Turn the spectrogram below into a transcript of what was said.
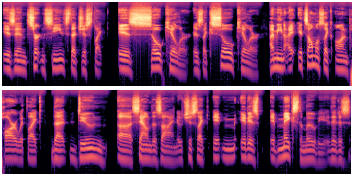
is in certain scenes that just like is so killer is like so killer I mean, I, it's almost like on par with like that Dune uh, sound design. It's just like it it is it makes the movie. It is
